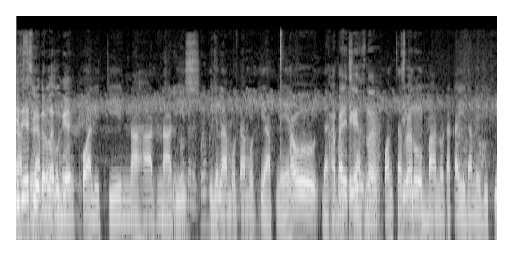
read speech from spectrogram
নিজে করা কোয়ালিটি নাহার নারিশ এগুলা মোটামুটি আপনার খাও দেখা বাইরে থেকে যাচ্ছে না? আপনার পঞ্চাশ জীবাণু। থেকে বান্ন টাকা এই দামে বিক্রি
